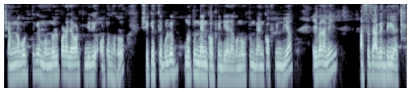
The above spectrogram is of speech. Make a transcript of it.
শ্যামনগর থেকে মন্ডলপাড়া যাওয়ার তুমি যদি অটো ধরো, সেক্ষেত্রে বলবে নতুন ব্যাংক অফ ইন্ডিয়া দেখো, নতুন ব্যাংক অফ ইন্ডিয়া এবার আমি আস্তে আস্তে আগের দিকে যাচ্ছি।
